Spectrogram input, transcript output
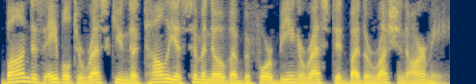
Bond is able to rescue Natalia Simonova before being arrested by the Russian army.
